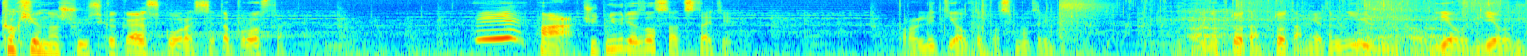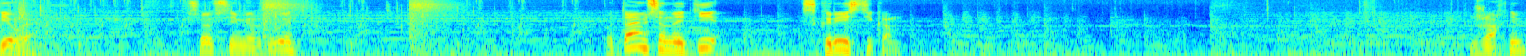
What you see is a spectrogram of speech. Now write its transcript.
Как я ношусь? Какая скорость? Это просто... А, чуть не врезался, кстати. Пролетел ты, посмотри. Ой, ну кто там? Кто там? Я там не вижу никого. Где вы? Где вы? Где вы? Все, все мертвы. Пытаемся найти с крестиком. Жахнем.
